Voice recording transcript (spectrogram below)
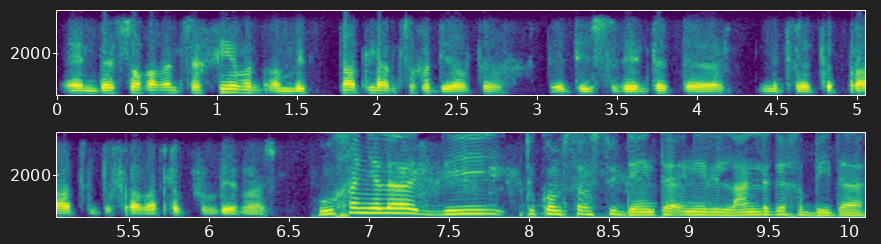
En dit is ook al insiggewend om met plattelandse gedeelte die studente te met hulle te praat en te vra wat hulle probleme is. Hoe gaan julle die toekomstige studente in hierdie landelike gebiede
